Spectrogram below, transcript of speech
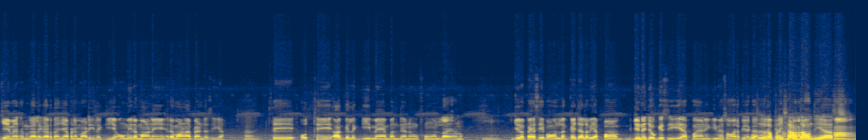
ਜੇ ਮੈਂ ਤੁਹਾਨੂੰ ਗੱਲ ਕਰਦਾ ਜੇ ਆਪਣੇ ਮਾੜੀ ਲੱਗੀ ਆ ਉਵੇਂ ਰਮਾਣੇ ਰਮਾਣਾ ਪਿੰਡ ਸੀਗਾ। ਹਾਂ। ਤੇ ਉੱਥੇ ਅੱਗ ਲੱਗੀ ਮੈਂ ਬੰਦਿਆਂ ਨੂੰ ਫੋਨ ਲਾਇਆ ਉਹਨੂੰ। ਜਦੋਂ ਪੈਸੇ ਪਾਉਣ ਲੱਗਾ ਚੱਲ ਵੀ ਆਪਾਂ ਜਿੰਨੇ ਜੋਗੇ ਸੀਗੇ ਆਪਾਂ ਯਾਨੀ ਕਿ ਮੈਂ 100 ਰੁਪਿਆ ਕਰ ਚਲੋ ਆਪਣੀ ਸ਼ਰਧਾ ਹੁੰਦੀ ਆ। ਹਾਂ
